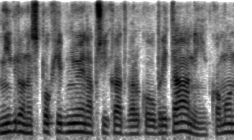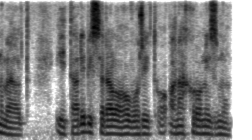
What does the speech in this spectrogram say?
Nikdo nespochybňuje například Velkou Británii, Commonwealth, i tady by se dalo hovořit o anachronismu.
